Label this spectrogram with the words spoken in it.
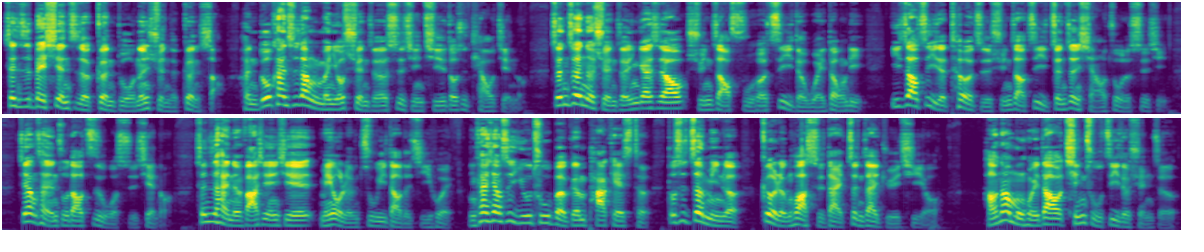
甚至被限制的更多，能选的更少。很多看似让你们有选择的事情，其实都是挑拣哦。真正的选择应该是要寻找符合自己的微动力，依照自己的特质寻找自己真正想要做的事情。这样才能做到自我实现哦，甚至还能发现一些没有人注意到的机会。你看，像是 YouTuber 跟 Podcaster 都是证明了个人化时代正在崛起哦。好，那我们回到清楚自己的选择，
